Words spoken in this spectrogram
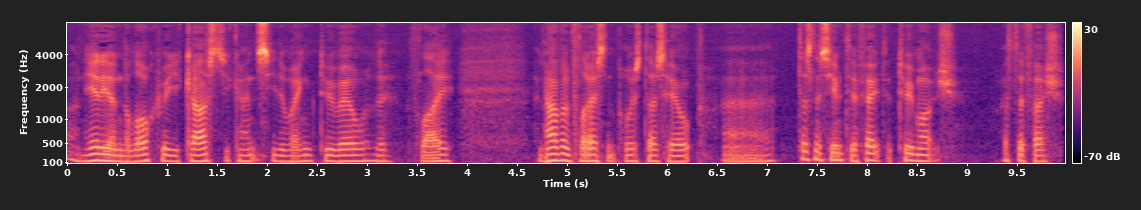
an area in the loch where you cast, you can't see the wing too well the fly. And having fluorescent post does help. Uh, doesn't seem to affect it too much with the fish,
